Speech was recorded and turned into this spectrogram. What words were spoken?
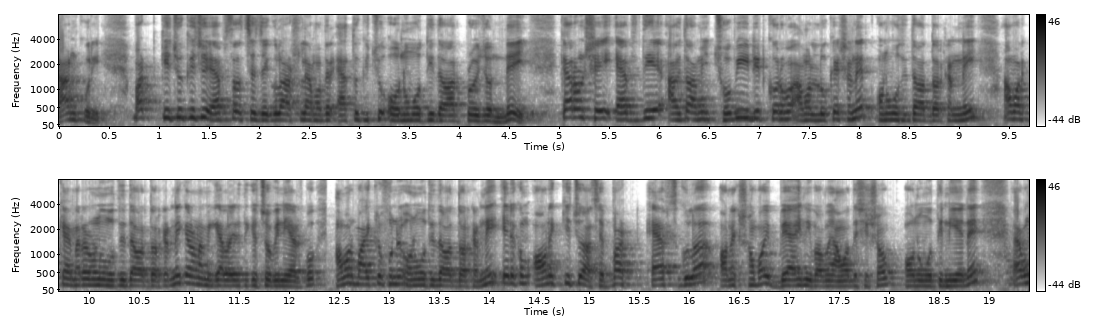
রান করি। বাট কিছু কিছু অ্যাপস আছে যেগুলো আসলে আমাদের এত কিছু অনুমতি দেওয়ার প্রয়োজন নেই। কারণ সেই অ্যাপস দিয়ে হয়তো আমি ছবি এডিট করব, আমার লোকেশনের অনুমতি দেওয়ার দরকার নেই, আমার ক্যামেরার অনুমতি দেওয়ার দরকার নেই, কারণ আমি গ্যালারি থেকে ছবি নিয়ে আসব, আমার মাইক্রোফোনের অনুমতি দেওয়ার দরকার নেই, এরকম অনেক কিছু আছে। বাট অ্যাপসগুলো অনেক সময় বেআইনিভাবে আমাদের সেসব অনুমতি নিয়ে নেয় এবং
